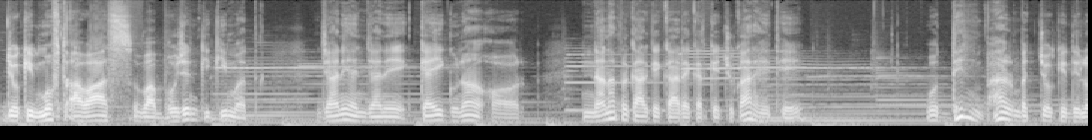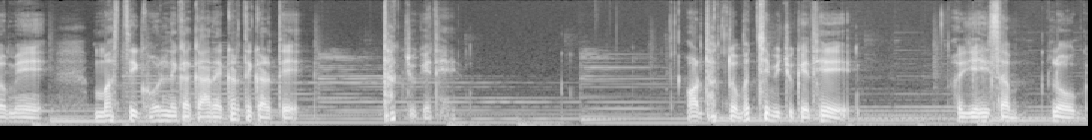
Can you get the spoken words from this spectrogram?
जो कि मुफ़्त आवास व भोजन की कीमत जाने अनजाने कई गुना और नाना प्रकार के कार्य करके चुका रहे थे, वो दिन भर बच्चों के दिलों में मस्ती घोलने का कार्य करते करते थक चुके थे। और थक तो बच्चे भी चुके थे, और यही सब लोग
